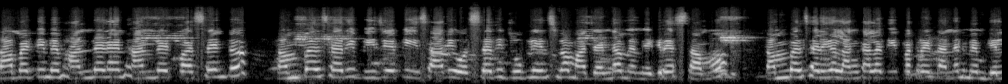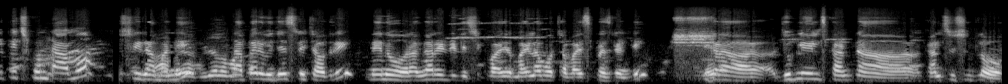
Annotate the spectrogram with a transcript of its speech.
కాబట్టి మేము hundred and hundred percent compulsory BJP ఈసారి వస్తుంది. జూబ్లీహిల్స్లో మా జెండా మేము ఎగరేస్తాము. కంపల్సరీగా లంకాల దీపక్ రెడ్డి అన్నని మేము గెలిపించుకుంటాము. శ్రీరామ్ అండి. నా పేరు విజయశ్రీ చౌదరి. నేను రంగారెడ్డి డిస్ట్రిక్ట్ వై- మహిళా మోర్చా వైస్ ప్రెసిడెంట్ని ఇక్కడ జూబ్లీ హిల్స్ కాన్స్టిట్యూషన్లో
